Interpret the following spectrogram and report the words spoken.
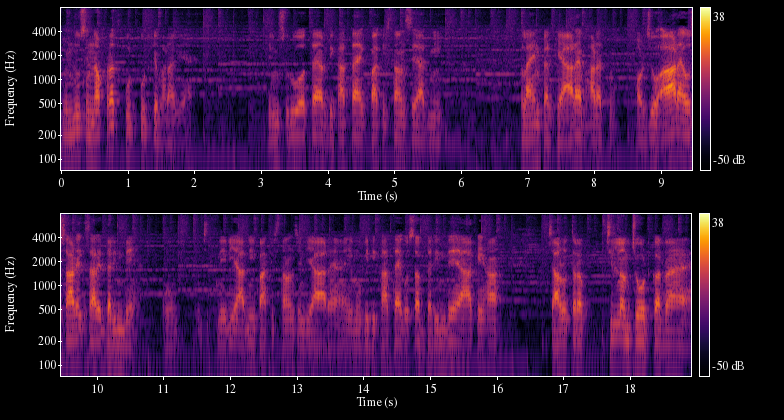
हिंदू से नफरत फूट फूट के भरा गया है। फ़िल्म शुरू होता है और दिखाता है कि पाकिस्तान से आदमी पलायन करके आ रहा है भारत में। और जो आ रहा है, वो सारे के सारे दरिंदे हैं। वो जितने भी आदमी पाकिस्तान से इंडिया आ रहे हैं, ये मूवी दिखाता है कि सब दरिंदे हैं, आके यहाँ चारों तरफ़ चिल्लम चोट कर रहा है,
